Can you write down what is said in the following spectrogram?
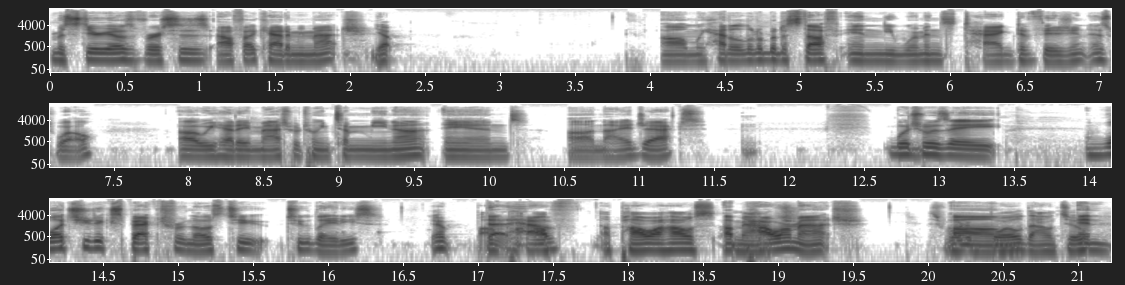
Mysterios versus Alpha Academy match. yep. Um, we had a little bit of stuff in the women's tag division as well. Uh, we had a match between Tamina and uh, Nia Jax, which was a what you'd expect from those two two ladies. Yep. That a, have a, a powerhouse A match. power match. That's what Um, it boiled down to. And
